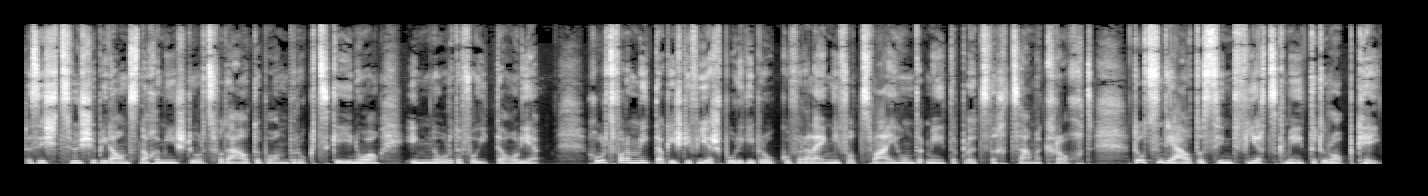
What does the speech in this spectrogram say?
Das ist die Zwischenbilanz nach dem Einsturz von der Autobahnbrücke zu Genua im Norden von Italien. Kurz vor dem Mittag ist die vierspurige Brücke auf einer Länge von 200 Metern plötzlich zusammengekracht. Dutzende Autos sind 40 Meter durchgefallen.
